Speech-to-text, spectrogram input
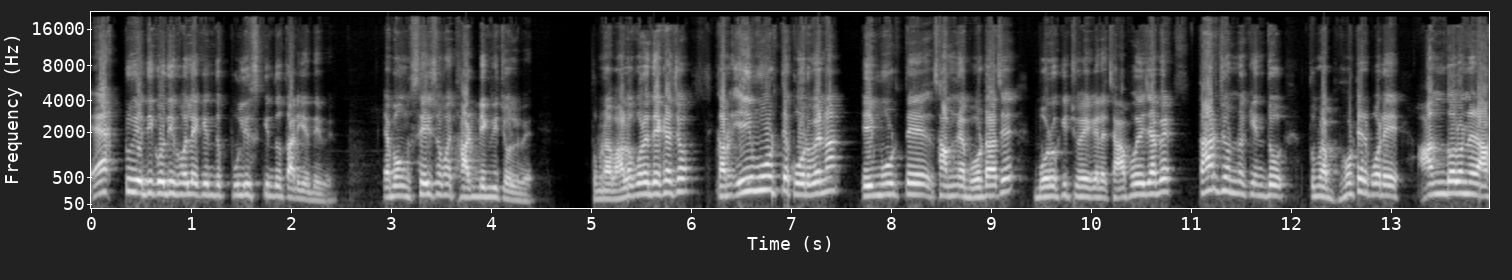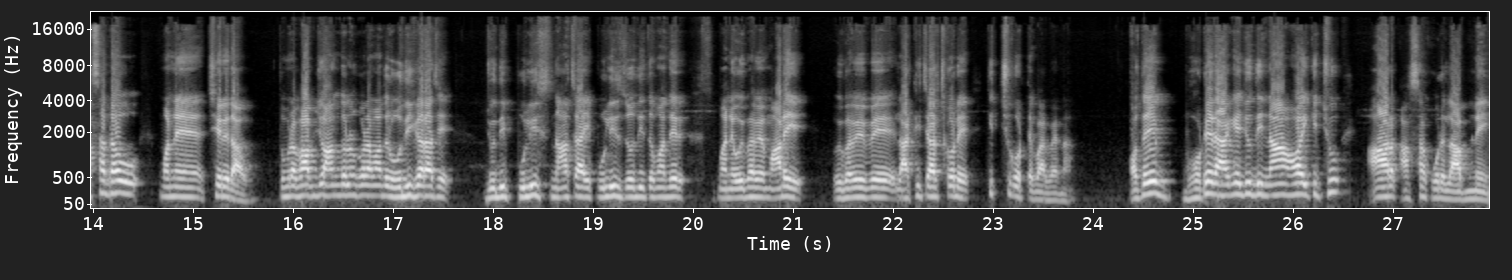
একটু এদিক ওদিক হলে কিন্তু পুলিশ কিন্তু তাড়িয়ে দেবে এবং সেই সময় থার্ড ডিগ্রি চলবে। তোমরা ভালো করে দেখেছ। কারণ এই মুহূর্তে করবে না। এই মুহূর্তে সামনে ভোট আছে, বড় কিছু হয়ে গেলে চাপ হয়ে যাবে। তার জন্য কিন্তু তোমরা ভোটের পরে আন্দোলনের আশাটাও মানে ছেড়ে দাও। তোমরা ভাবছ আন্দোলন করার আমাদের অধিকার আছে। যদি পুলিশ না চায়, পুলিশ যদি তোমাদের মানে ওইভাবে মারে, ওইভাবে লাঠি চার্জ করে, কিচ্ছু করতে পারবে না। অতএব ভোটের আগে যদি না হয় কিছু, আর আশা করে লাভ নেই।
